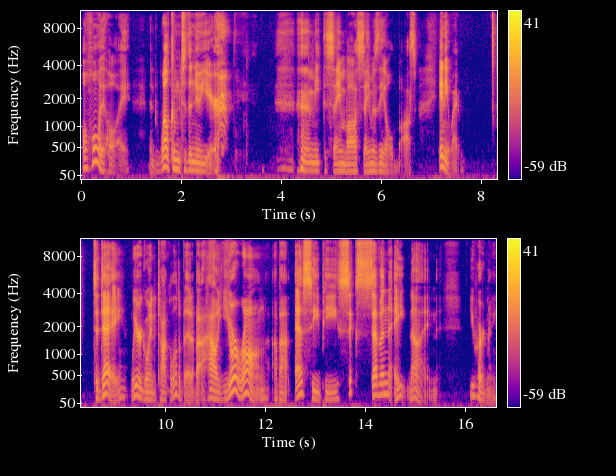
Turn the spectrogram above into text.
Ahoy hoy, and welcome to the new year. Meet the same boss, same as the old boss. Anyway, today we are going to talk a little bit about how you're wrong about SCP 6789. You heard me.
